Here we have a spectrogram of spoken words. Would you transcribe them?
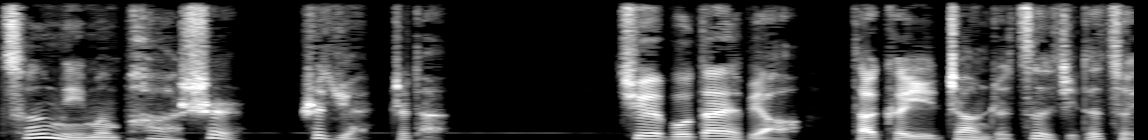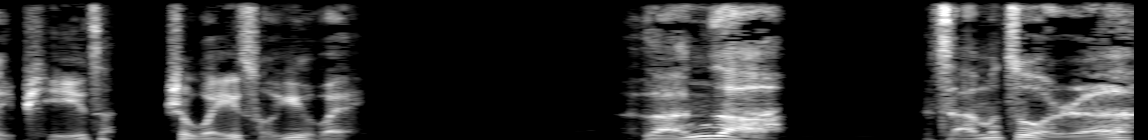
村民们怕事儿是远着的，却不代表他可以仗着自己的嘴皮子。是为所欲为。兰子，咱们做人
